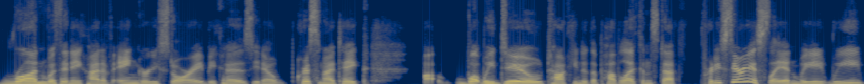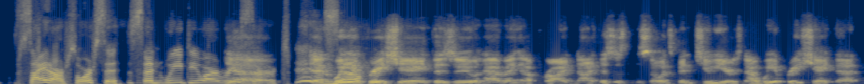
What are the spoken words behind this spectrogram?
run with any kind of angry story because you know chris and i take what we do talking to the public and stuff pretty seriously. And we we cite our sources and we do our research. Yeah. and so. we appreciate the zoo having a pride night. This is so it's been two years. Now we appreciate that.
